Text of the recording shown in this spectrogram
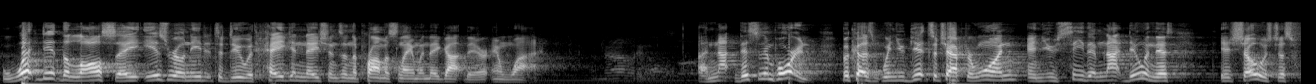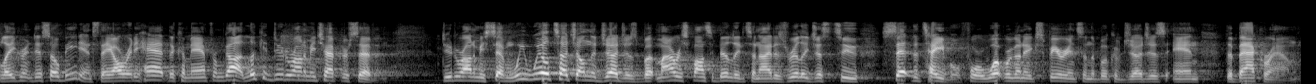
What did the law say Israel needed to do with pagan nations in the promised land when they got there and why? Not, this is important because when you get to chapter 1 and you see them not doing this, it shows just flagrant disobedience. They already had the command from God. Look at Deuteronomy chapter 7. Deuteronomy 7. We will touch on the judges, but my responsibility tonight is really just to set the table for what we're going to experience in the book of Judges and the background.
